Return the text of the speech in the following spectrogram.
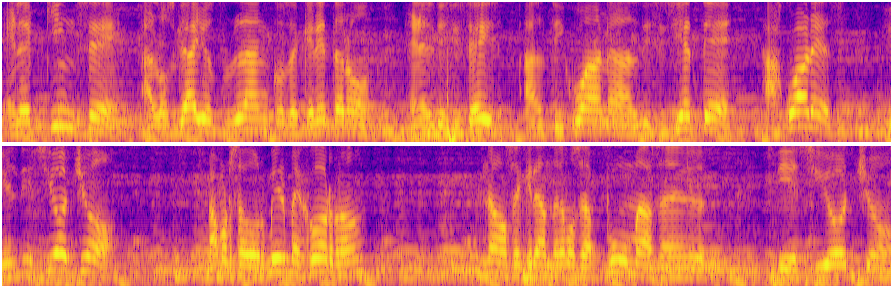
En el 15 a los Gallos Blancos de Querétaro. En el 16 al Tijuana. Al 17 a Juárez. Y el 18 vamos a dormir mejor, ¿no? No se crean, tenemos a Pumas en el 18.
